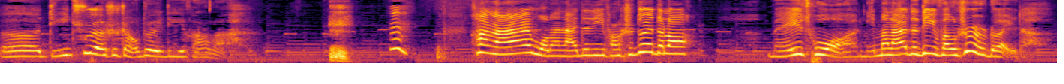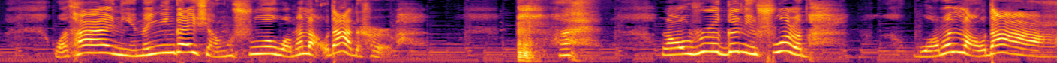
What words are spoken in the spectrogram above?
呃，的确是找对地方了。嗯，看来我们来的地方是对的喽。没错，你们来的地方是对的。我猜你们应该想说我们老大的事儿吧？哎，老实跟你说了吧，我们老大，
